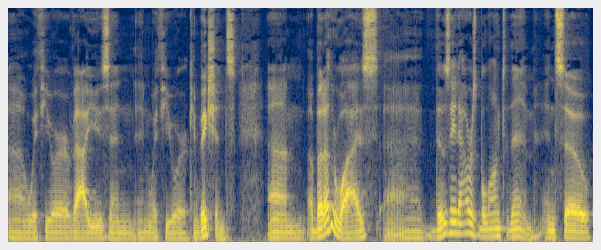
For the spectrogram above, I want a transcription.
uh, with your values and, and with your convictions. Um, but otherwise, uh, those eight hours belong to them. And so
